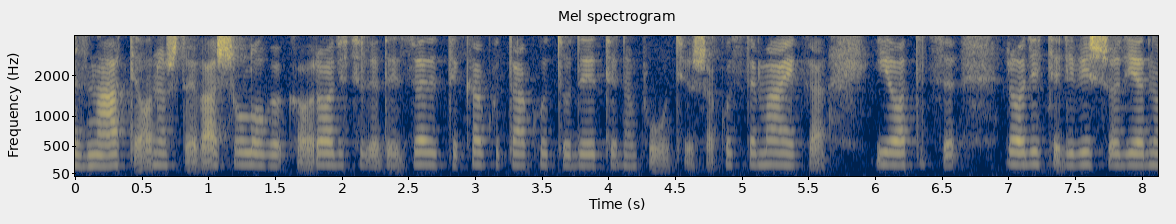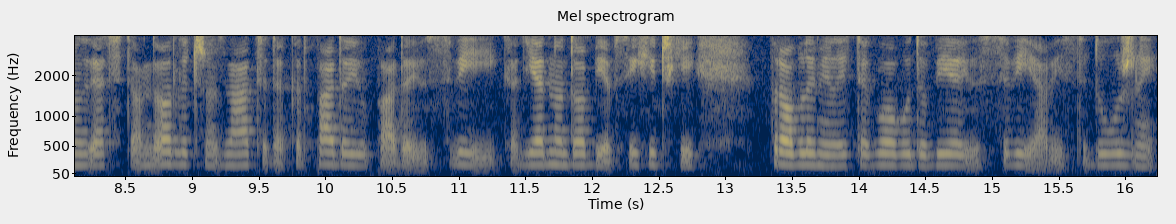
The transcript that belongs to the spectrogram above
znate ono što je vaša uloga kao roditelja da izvedete kako tako to dete na put. Još ako ste majka i otac roditelji više od jednog deteta, onda odlično znate da kad padaju, padaju svi i kad jedno dobije psihički problem ili tegobu dobijaju svi, a vi ste dužni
